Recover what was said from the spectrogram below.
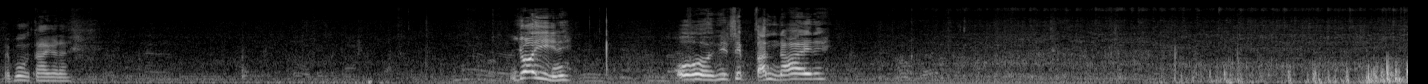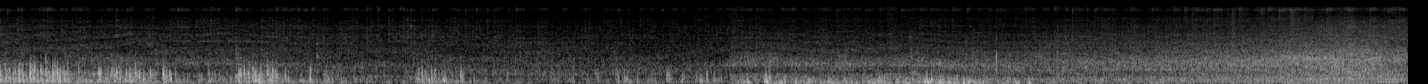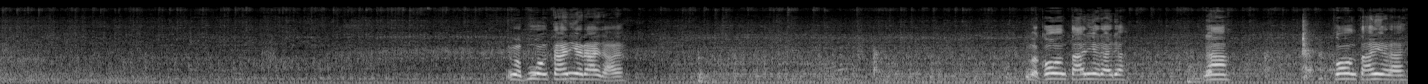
ไปพูดใต้ก็ได้ย่อยนี่โอ้ยนี่สิบตันได้นี่ nhưng mà vuông tay đi ở đây rồi nhưng mà con tay đi ở đây đi nè con tay đi ở đây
